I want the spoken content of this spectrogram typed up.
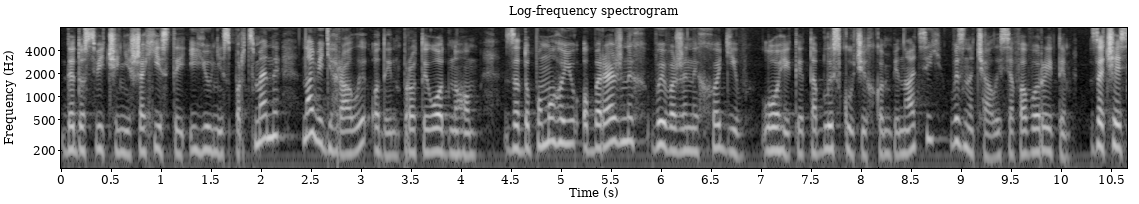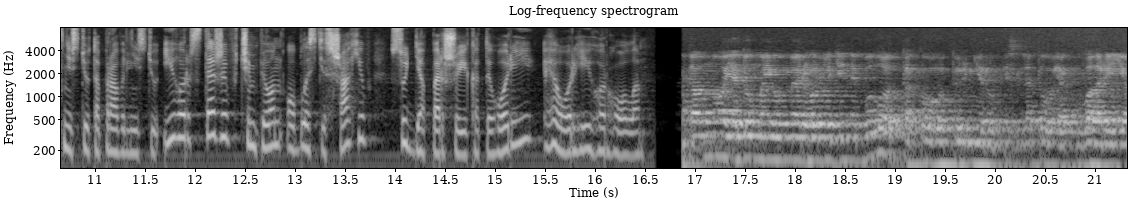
де досвідчені шахісти і юні спортсмени навіть грали один проти одного. За допомогою обережних виважених ходів, логіки та блискучих комбінацій визначалися фаворити. За чесністю та правильністю ігор стежив чемпіон області з шахів, суддя першої категорії Георгій Горгола. Давно, я думаю, в Миргороді не було такого турніру після того, як Валерій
